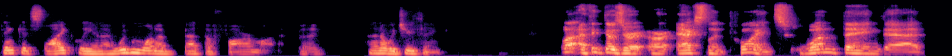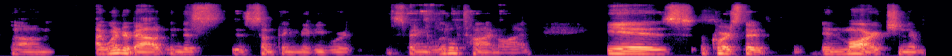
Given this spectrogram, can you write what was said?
think it's likely, and I wouldn't want to bet the farm on it. But I don't know what you think. Well, I think those are, are excellent points. One thing that um, I wonder about, and this is something maybe worth spending a little time on, is of course the in March, in the,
